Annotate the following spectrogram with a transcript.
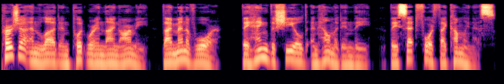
Persia and Lud and Put were in thine army, thy men of war, they hanged the shield and helmet in thee, they set forth thy comeliness.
